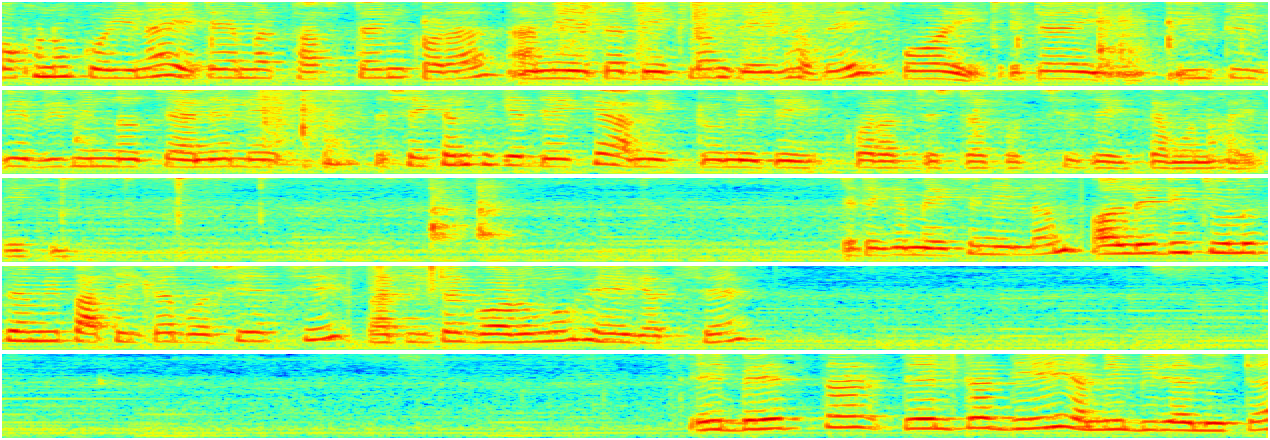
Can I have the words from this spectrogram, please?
কখনো করি না, এটাই আমার ফার্স্ট টাইম করা। আমি এটা দেখলাম যে এইভাবে পরে এটা ইউটিউবে বিভিন্ন চ্যানেলে সেখান থেকে দেখে আমি একটু নিজে করার চেষ্টা করছি যে কেমন হয় দেখি। এটাকে মেখে নিলাম। অলরেডি চুলোতে আমি পাতিলটা বসিয়েছি। পাতিলটা গরমও হয়ে গেছে। এই বেরেস্তার তেলটা দিয়েই আমি বিরিয়ানিটা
